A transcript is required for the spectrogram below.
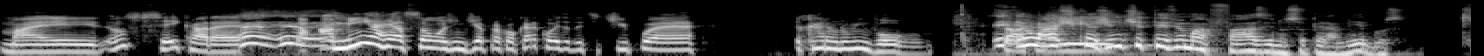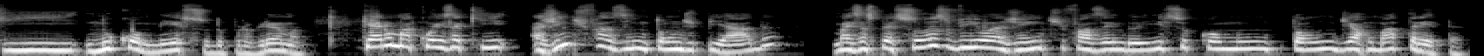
Mas eu não sei, cara. É... É, é, a, a, minha reação hoje em dia para qualquer coisa desse tipo é. Cara, eu não me envolvo. Saca? Eu acho e... que a gente teve uma fase no Super Amigos que no começo do programa, que era uma coisa que a gente fazia em tom de piada, mas as pessoas viam a gente fazendo isso como um tom de arrumar treta.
